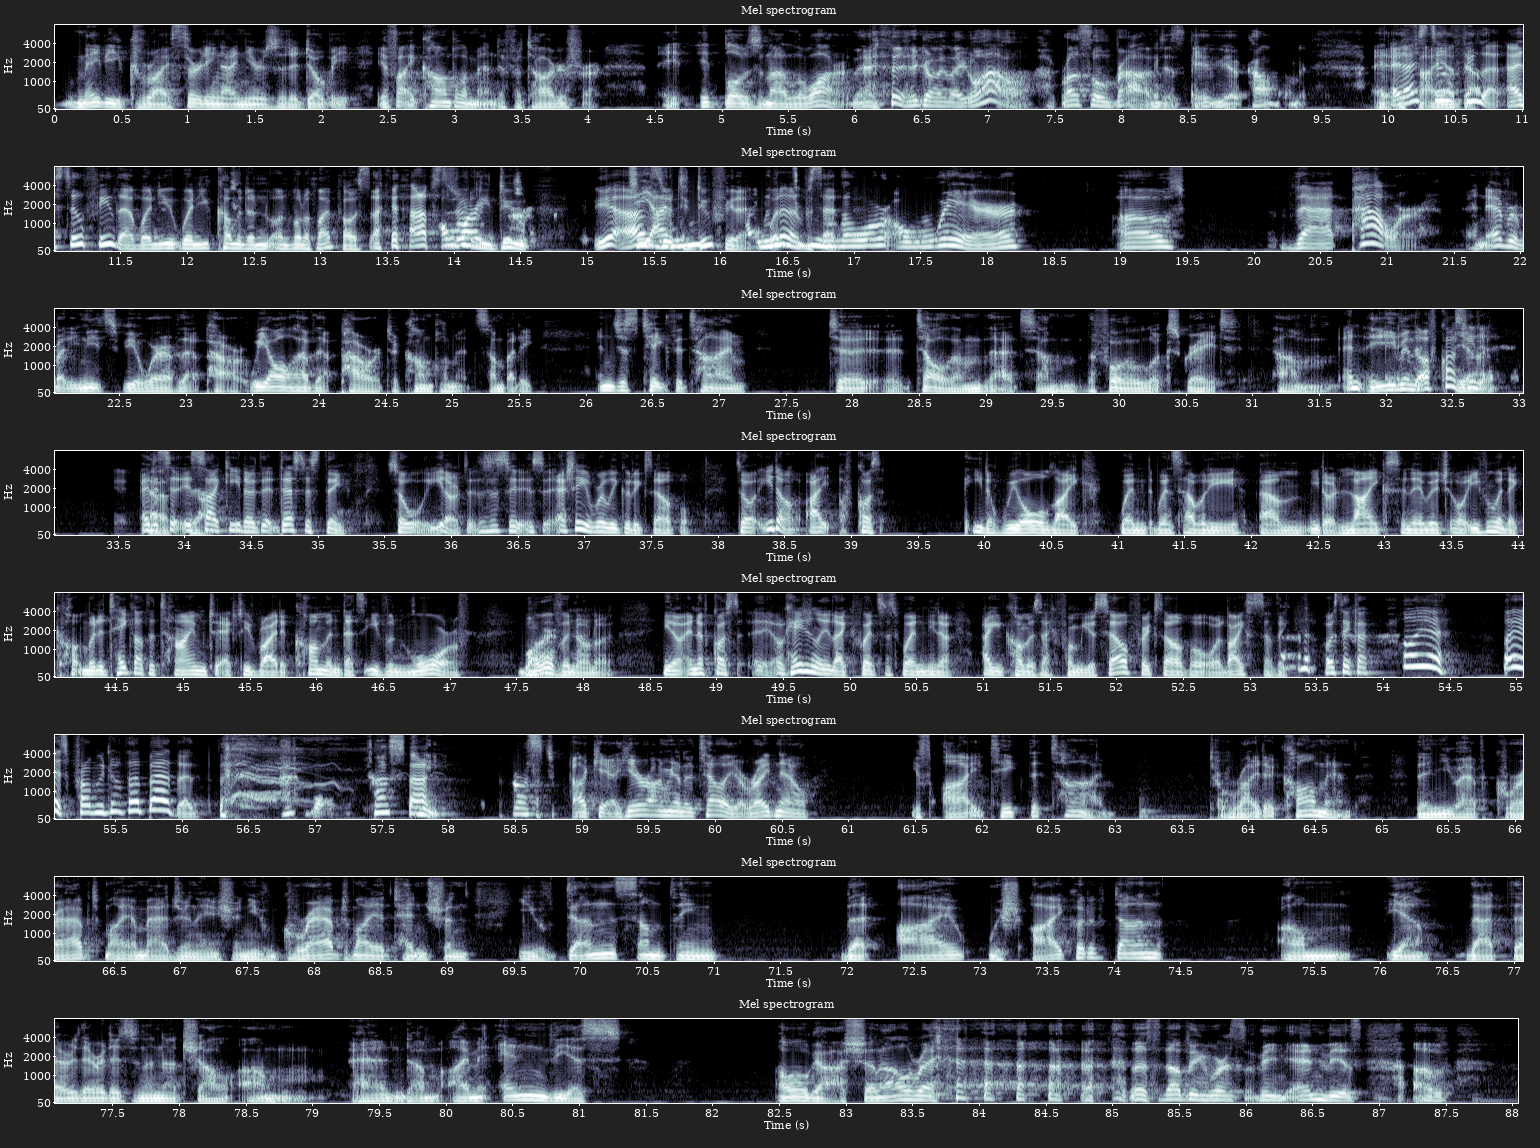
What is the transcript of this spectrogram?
maybe for my 39 years at Adobe, if I compliment a photographer, it, it blows them out of the water. They're going like, "Wow, Russell Brown just gave me a compliment." And I still I feel that. that. I still feel that when you when you comment on, on one of my posts. I absolutely oh do. Yeah, I absolutely do feel that. One hundred percent. More aware of that power, and everybody needs to be aware of that power. We all have that power to compliment somebody, and just take the time to uh, tell them that um, the photo looks great. Um, and even of course, yeah. you know, and it's, it's yeah. like you know there's this thing so you know this is actually a really good example so you know i of course you know we all like when when somebody um you know likes an image or even when they com- when they take out the time to actually write a comment that's even more of more of an honor you know and of course occasionally like for instance when you know i get comments like from yourself for example or likes or something i was thinking like oh yeah oh yeah it's probably not that bad then trust me trust okay here i'm going to tell you right now if i take the time to write a comment, then you have grabbed my imagination, you've grabbed my attention, you've done something that I wish I could have done. Um, yeah, that there, there it is in a nutshell. Um, and um, I'm envious. Oh gosh, and I'll. Re- There's nothing worse than being envious of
